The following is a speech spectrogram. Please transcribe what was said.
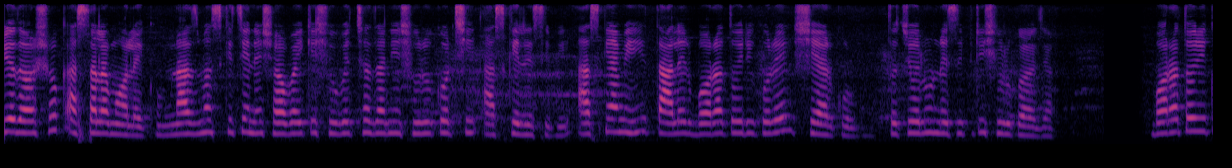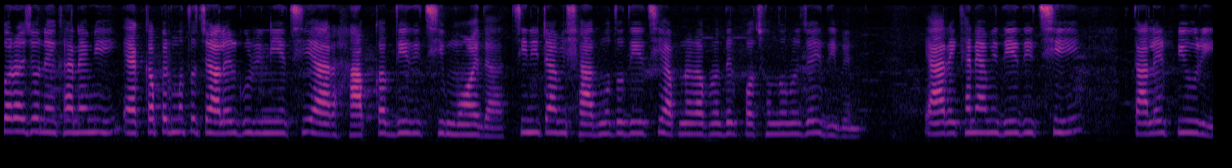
প্রিয় দর্শক, আসসালামু আলাইকুম। নাজমাস কিচেনে সবাইকে শুভেচ্ছা জানিয়ে শুরু করছি আজকের রেসিপি আজকে আমি তালের বড়া তৈরি করে শেয়ার করব। তো চলুন রেসিপিটি শুরু করা যাক। বড়া তৈরি করার জন্য এখানে আমি এক কাপের মতো চালের গুঁড়ি নিয়েছি আর হাফ কাপ দিয়ে দিচ্ছি ময়দা। চিনিটা আমি স্বাদ মতো দিয়েছি, আপনারা আপনাদের পছন্দ অনুযায়ী দিবেন। আর এখানে আমি দিয়ে দিচ্ছি তালের পিউরি।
